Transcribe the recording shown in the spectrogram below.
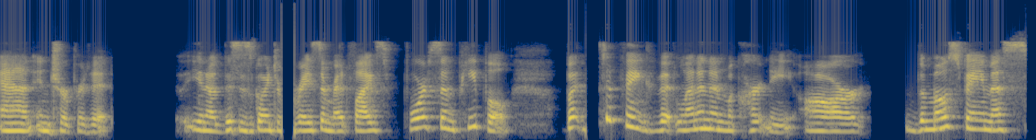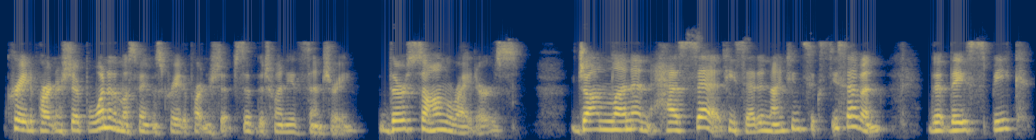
and interpret it you know, this is going to raise some red flags for some people. But to think that Lennon and McCartney are the most famous creative partnership, one of the most famous creative partnerships of the 20th century, they're songwriters. John Lennon has said, he said in 1967, that they speak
